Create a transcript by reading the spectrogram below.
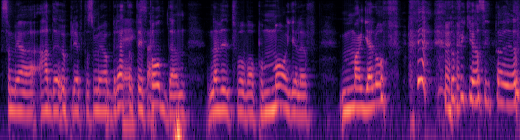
som jag hade upplevt och som jag har berättat i Exakt. podden när vi två var på Magaluf. Magaluf. Då fick jag sitta i,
